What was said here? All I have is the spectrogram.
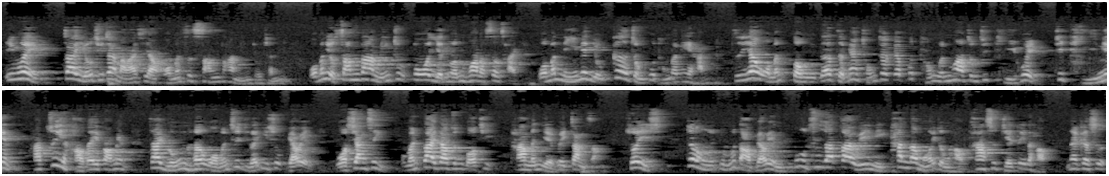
因为在尤其在马来西亚，我们是三大民族成立，我们有三大民族多元文化的色彩，我们里面有各种不同的内涵。只要我们懂得怎么样从这个不同文化中去体会、去体验它最好的一方面，再融合我们自己的艺术表演，我相信我们带到中国去，他们也会赞赏。所以这种舞蹈表演不是要在于你看到某一种好，它是绝对的好，那个是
